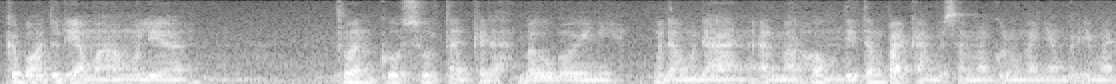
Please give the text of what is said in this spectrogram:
ke bawah duri yang maha mulia Tuanku Sultan Kedah baru-baru ini. Mudah-mudahan almarhum ditempatkan bersama golongan yang beriman.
